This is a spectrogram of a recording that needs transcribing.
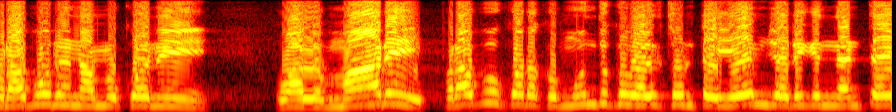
ప్రభుని నమ్ముకొని వాళ్ళు మారి ప్రభు కొరకు ముందుకు వెళ్తుంటే ఏం జరిగిందంటే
